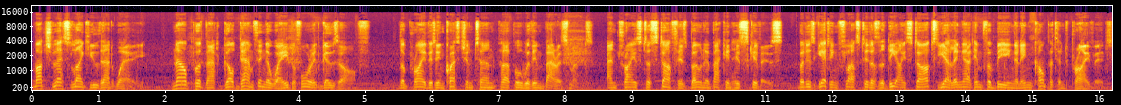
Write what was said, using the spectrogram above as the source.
Much less like you that way. Now put that goddamn thing away before it goes off. The private in question turned purple with embarrassment, and tries to stuff his boner back in his skivvies, but is getting flustered as the DI starts yelling at him for being an incompetent private,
